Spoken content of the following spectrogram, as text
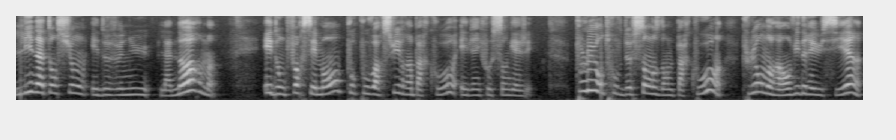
L'inattention est devenue la norme, et donc forcément, pour pouvoir suivre un parcours, eh bien, il faut s'engager. Plus on trouve de sens dans le parcours, plus on aura envie de réussir,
